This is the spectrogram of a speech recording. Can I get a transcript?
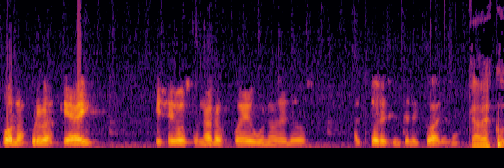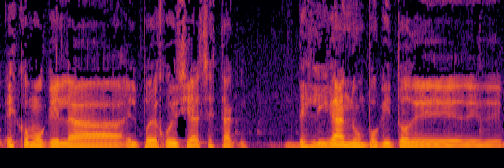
por las pruebas que hay, que llegó Bolsonaro fue uno de los actores intelectuales. ¿no? es, como que la, el Poder Judicial se está desligando un poquito de,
